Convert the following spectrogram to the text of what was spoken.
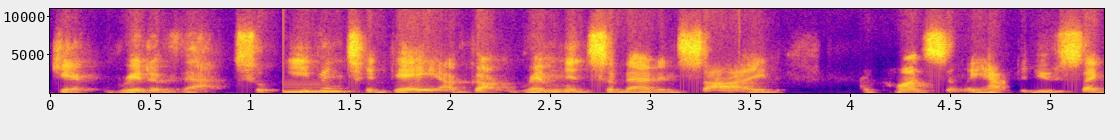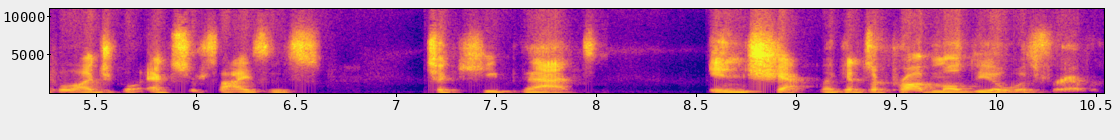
get rid of that. So mm. even today, I've got remnants of that inside. I constantly have to do psychological exercises to keep that in check. Like it's a problem I'll deal with forever.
